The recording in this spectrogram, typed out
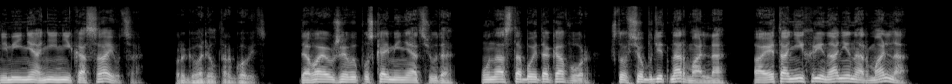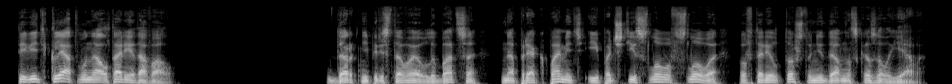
и меня они не касаются», — проговорил торговец. «Давай уже выпускай меня отсюда. У нас с тобой договор, что все будет нормально. А это ни хрена не нормально. Ты ведь клятву на алтаре давал». Дарк, не переставая улыбаться, напряг память и почти слово в слово повторил то, что недавно сказал Ява.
